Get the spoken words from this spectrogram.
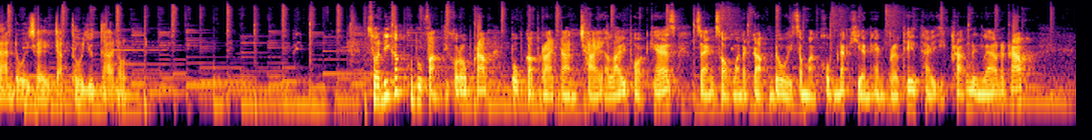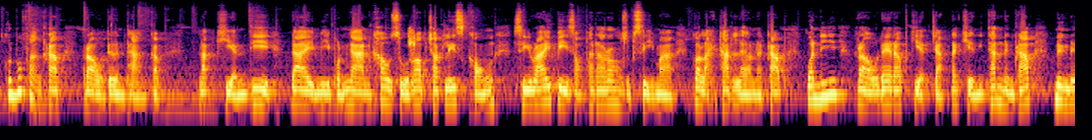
การโดยชัยจักรทวยุทธานนท์สวัสดีครับคุณผู้ฟังที่เคารพครับ พบกับรายการชาย Alive Podcast แสงสองวรรณกรรม โดยสมาคมนักเขียนแห่งประเทศไทยอีกครั้งหนึ่งแล้วนะครับ คุณผู้ฟังครับเราเดินทางกับ นักเขียนที่ได้มีผลงานเข้าสู่รอบช็อตลิสต์ของซีไรส์ปี 2564 มาก็หลายท่านแล้วนะครับ วันนี้เราได้รับเกียรติจากนักเขียนอีกท่านหนึ่งครับหนึ่งใน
